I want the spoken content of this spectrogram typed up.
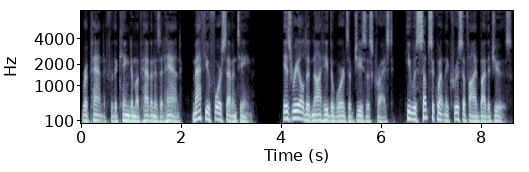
Repent, for the kingdom of heaven is at hand, Matthew 4:17. Israel did not heed the words of Jesus Christ, he was subsequently crucified by the Jews.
